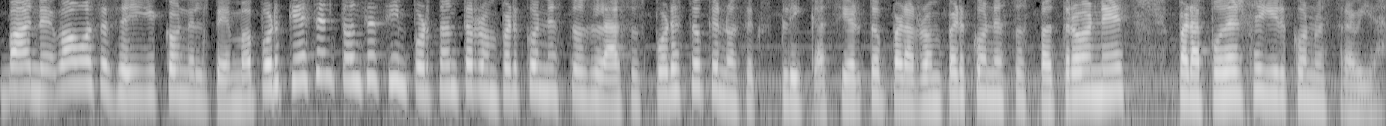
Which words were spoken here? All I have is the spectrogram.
Vane, vamos a seguir con el tema. ¿Por qué es entonces importante romper con estos lazos? Por esto que nos explica, ¿cierto? Para romper con estos patrones, para poder seguir con nuestra vida.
